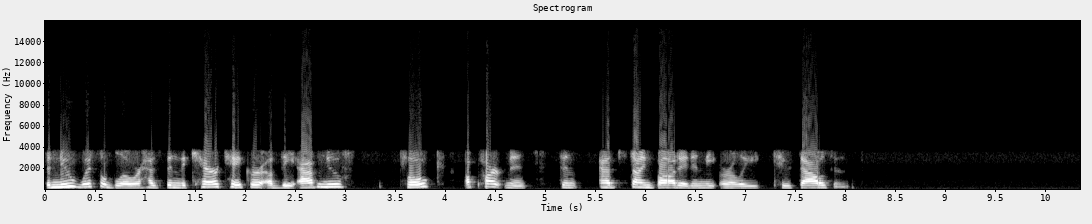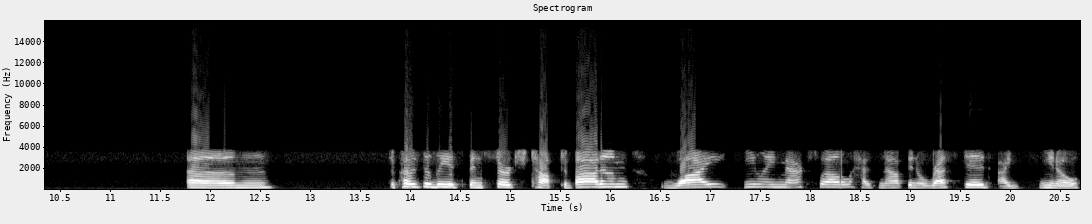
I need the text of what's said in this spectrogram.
the new whistleblower has been the caretaker of the Avenue Foch apartment since Epstein bought it in the early 2000s. Um, supposedly, it's been searched top to bottom. Why Ghislaine Maxwell has not been arrested, I, you know,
